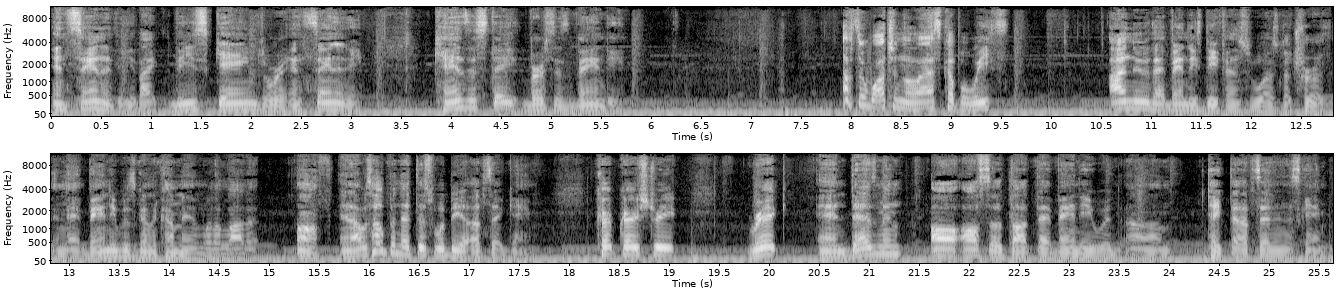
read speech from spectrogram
insanity. Like these games were insanity. Kansas State versus Vandy. After watching the last couple weeks, I knew that Vandy's defense was the truth and that Vandy was going to come in with a lot of umph. And I was hoping that this would be an upset game. Kirk Herbstreit, Rick, and Desmond all also thought that Vandy would um, take the upset in this game.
